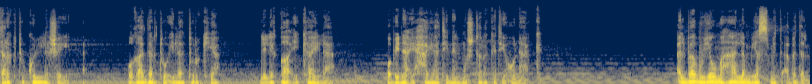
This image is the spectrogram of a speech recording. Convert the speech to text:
تركت كل شيء وغادرت إلى تركيا للقاء كايلا وبناء حياتنا المشتركة هناك. الباب يومها لم يصمت ابدا.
